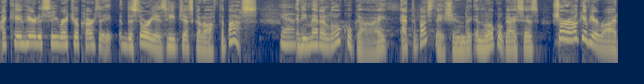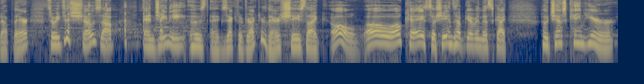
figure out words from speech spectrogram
I came here to see Rachel Carson. The story is he just got off the bus. Yeah. And he met a local guy at the bus station. And the local guy says, Sure, I'll give you a ride up there. So he just shows up. and Jeannie, who's the executive director there, she's like, Oh, oh, okay. So she ends up giving this guy who just came here,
